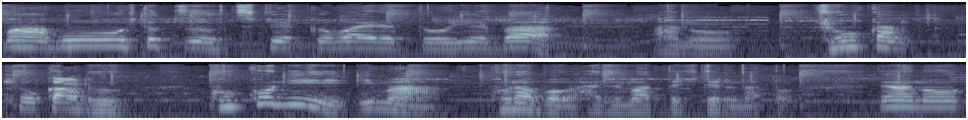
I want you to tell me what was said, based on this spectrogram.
まあ、もう一つ付け加えるといえば、あの共感、共感、うん、ここに今、コラボが始まってきてるなと。であの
